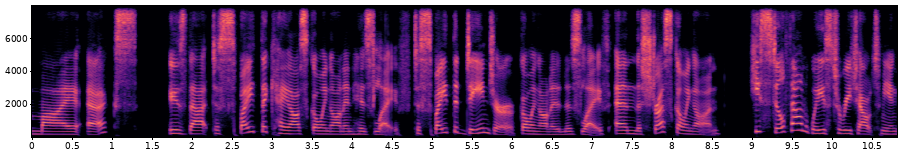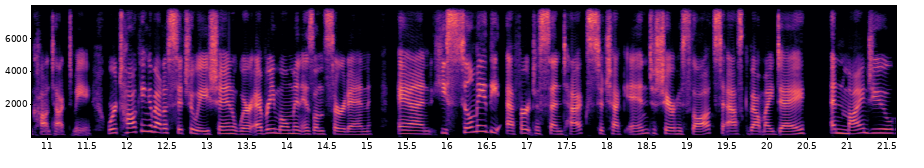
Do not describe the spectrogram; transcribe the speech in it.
my ex is that despite the chaos going on in his life, despite the danger going on in his life and the stress going on, he still found ways to reach out to me and contact me. We're talking about a situation where every moment is uncertain, and he still made the effort to send texts, to check in, to share his thoughts, to ask about my day. And mind you,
